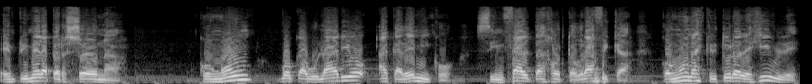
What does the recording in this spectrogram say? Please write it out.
en primera persona, con un vocabulario académico, sin faltas ortográficas, con una escritura legible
